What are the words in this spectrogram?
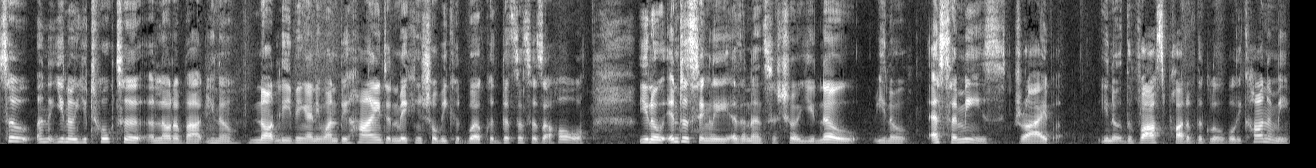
So, and you know, you talked a, a lot about, you know, not leaving anyone behind and making sure we could work with business as a whole. You know, interestingly, as I'm sure you know, you know, SMEs drive, you know, the vast part of the global economy.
